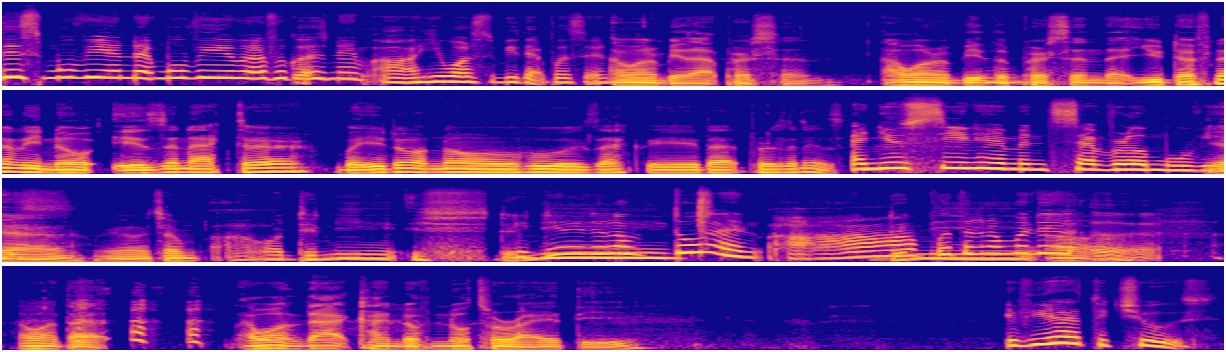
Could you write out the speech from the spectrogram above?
this movie and that movie, but I forgot his name. Ah, he wants to be that person. I want to be that person. I want to be the Mm. person that you definitely know is an actor, but you don't know who exactly that person is. And you've seen him in several movies. Yeah, you know, macam oh dia ni, ish, dia Eh, dia dalam tu kan ah, Apa tu ni, nama dia ah. uh, I want that. I want that kind of notoriety. If you had to choose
